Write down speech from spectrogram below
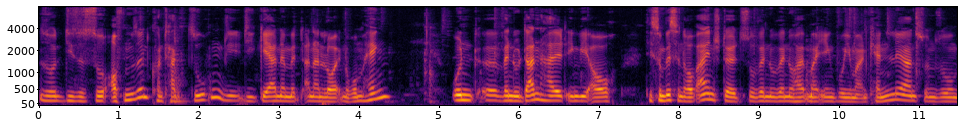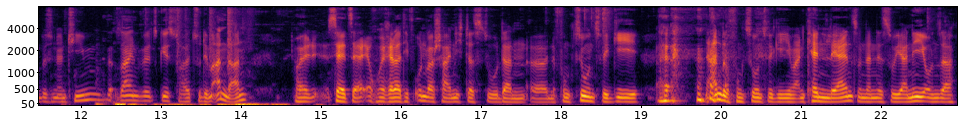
so dieses so offen sind, Kontakt suchen, die, die gerne mit anderen Leuten rumhängen. Und äh, wenn du dann halt irgendwie auch dich so ein bisschen drauf einstellst, so wenn du, wenn du halt mal irgendwo jemanden kennenlernst und so ein bisschen intim sein willst, gehst du halt zu dem anderen. Weil ist ja jetzt ja auch relativ unwahrscheinlich, dass du dann äh, eine Funktions-WG, eine andere Funktions-WG jemanden kennenlernst und dann ist so, ja, nee, unser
